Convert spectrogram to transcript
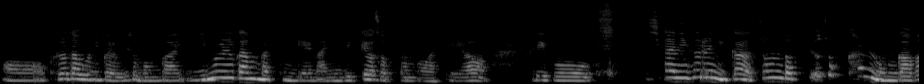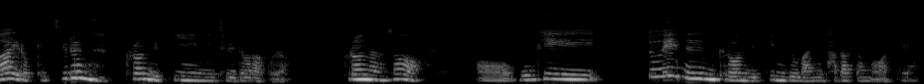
어, 그러다 보니까 여기서 뭔가 이물감 같은 게 많이 느껴졌던 것 같아요. 그리고 시간이 흐르니까 좀 더 뾰족한 뭔가가 이렇게 찌르는 그런 느낌이 들더라고요. 그러면서 어, 목이 쪼이는 그런 느낌도 많이 받았던 것 같아요.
